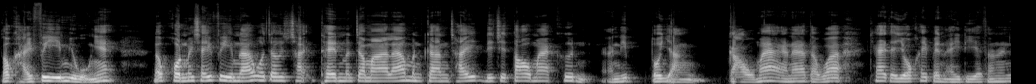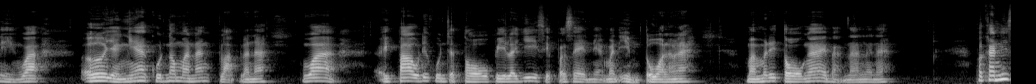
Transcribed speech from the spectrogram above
เราขายฟิล์มอยู่เงี้ย แล้วคนไม่ใช้ฟิล์มแล้วว่าจะใช้เทรนมันจะมาแล้วมันการใช้ดิจิตอลมากขึ้น อันนี้ตัวอย่างเก่ามากนะ แต่ว่าแค่จะยกให้เป็นไอเดียเท่านั้นเองว่า เออ อย่างเงี้ยคุณต้องมานั่งปรับแล้วนะ ว่าไอ้เป้าที่คุณจะโตปีละ 20%เนี่ยมันอิ่มตัวแล้วนะ มันไม่ได้โตง่ายแบบนั้นแล้วนะ ประการที่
